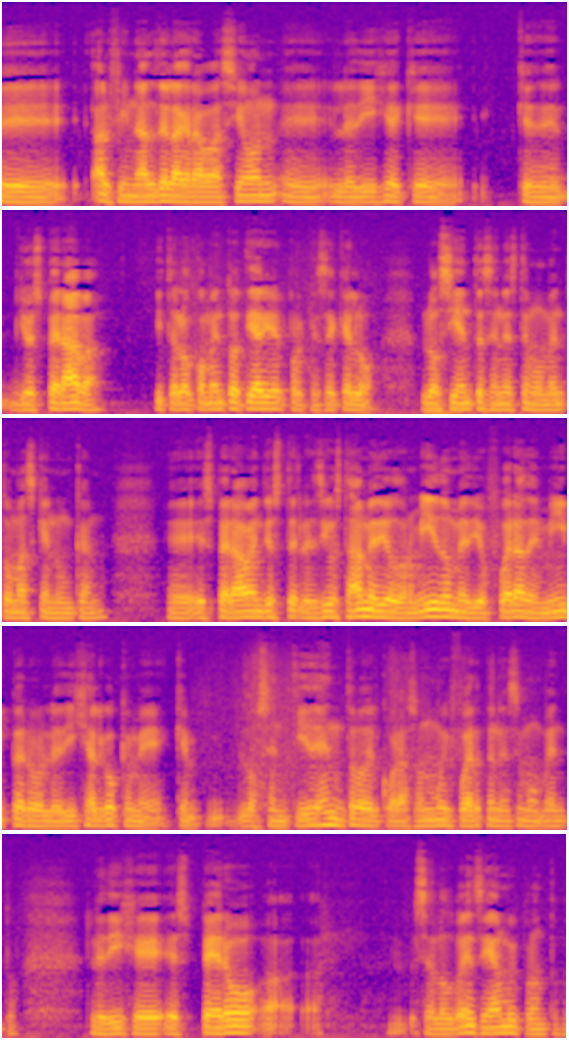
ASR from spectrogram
Eh, al final de la grabación eh, le dije que, que, yo esperaba, y te lo comento a ti, Ariel, porque sé que lo, lo sientes en este momento más que nunca, eh, esperaba en Dios, les digo, estaba medio dormido, medio fuera de mí, pero le dije algo que me que lo sentí dentro del corazón muy fuerte en ese momento. Le dije, espero, ah, se los voy a enseñar muy pronto,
